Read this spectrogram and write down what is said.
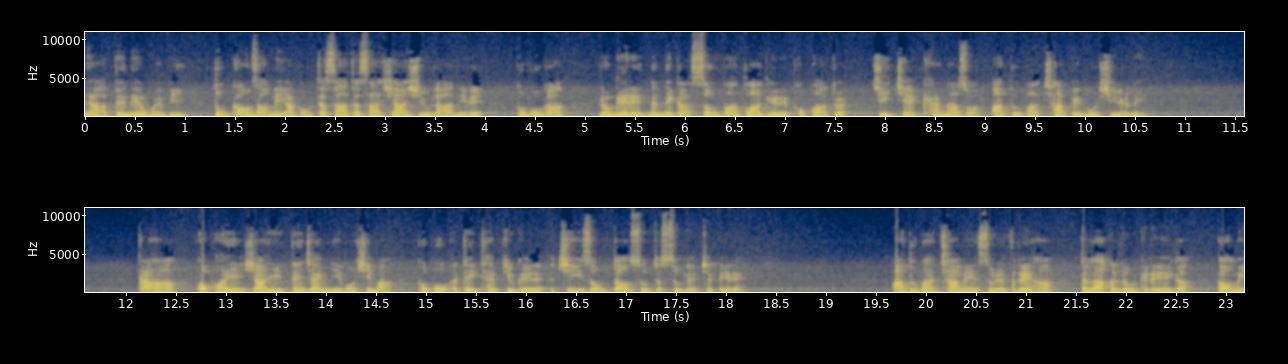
ပြားအသင်းထဲဝင်ပြီးသူ့ခေါင်းဆောင်နေရာကိုတစတစရယူလာနေတဲ့ဖိုးဖိုးက လွန်ခဲ့တဲ့နှစ်နှစ်ကစုံပါသွားခဲ့တဲ့ဖွားဖွားအတွက်ကြီးကျယ်ခမ်းနားစွာအာတုပချပေးဖို့ရှိတယ်လေဒါဟာဖွားဖွားရဲ့ယာယီတင်းချိုင်းမြေပုံရှိမှာဖိုးဖိုးအဋိဌံပြုခဲ့တဲ့အကြီးဆုံးတောင်းစုတစုလည်းဖြစ်ပေတယ်။အာတုပချမယ်ဆိုတဲ့သတင်းဟာတလအလိုကလေးကကောင်းမိ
